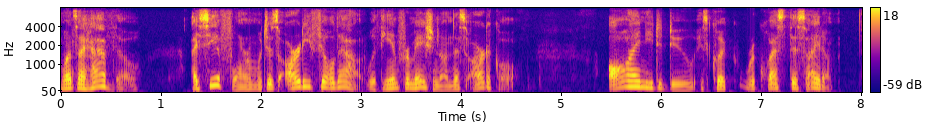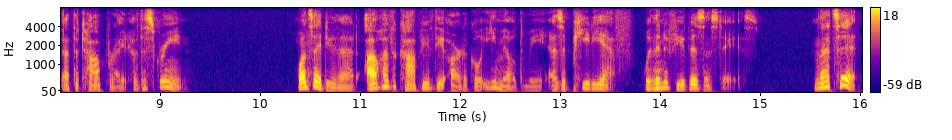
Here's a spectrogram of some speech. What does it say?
Once I have, though, I see a form which is already filled out with the information on this article. All I need to do is click Request this item at the top right of the screen. Once I do that, I'll have a copy of the article emailed to me as a PDF within a few business days. And that's it.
